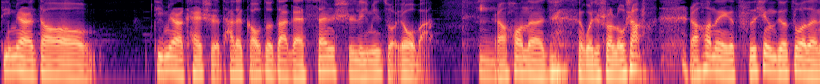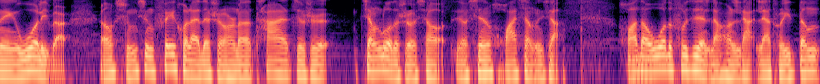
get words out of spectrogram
地面到地面开始，它的高度大概三十厘米左右吧。然后呢，就我就说楼上，然后那个雌性就坐在那个窝里边，然后雄性飞回来的时候呢，它就是降落的时候，要要先滑翔一下，滑到窝的附近，然后俩俩腿一蹬，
